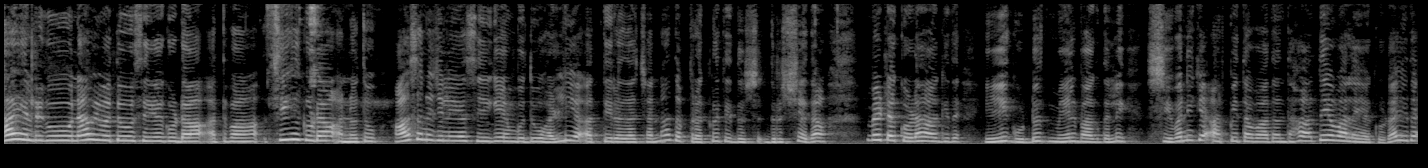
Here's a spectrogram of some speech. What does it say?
ಹಾಯ್ ಎಲ್ರಿಗೂ, ನಾವಿವತ್ತು ಸೀಗೆಗುಡ ಅಥವಾ ಸೀಗೆಗುಡ ಅನ್ನೋದು ಹಾಸನ ಜಿಲ್ಲೆಯ ಸೀಗೆ ಎಂಬುದು ಹಳ್ಳಿಯ ಹತ್ತಿರದ ಚೆನ್ನಾದ ಪ್ರಕೃತಿ ದೃಶ್ ದೃಶ್ಯದ ಬೆಟ್ಟ ಕೂಡ ಆಗಿದೆ. ಈ ಗುಡ್ಡದ ಮೇಲ್ಭಾಗದಲ್ಲಿ ಶಿವನಿಗೆ ಅರ್ಪಿತವಾದಂತಹ ದೇವಾಲಯ ಕೂಡ ಇದೆ.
